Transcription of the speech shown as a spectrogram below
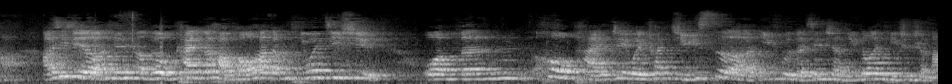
哈，好，谢谢王先生给我们开了个好头哈，咱们提问继续。我们后排这位穿橘色衣服的先生，您的问题是什么？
